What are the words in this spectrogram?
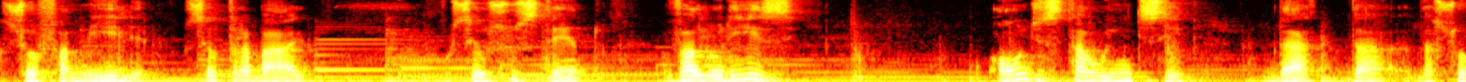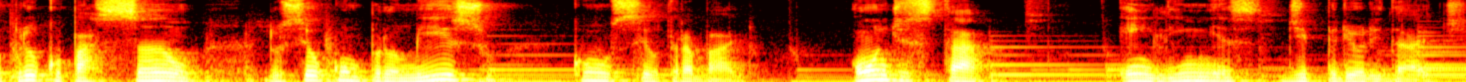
sua família, o seu trabalho, o seu sustento. Valorize. Onde está o índice da, da, da sua preocupação, do seu compromisso com o seu trabalho? Onde está em linhas de prioridade?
